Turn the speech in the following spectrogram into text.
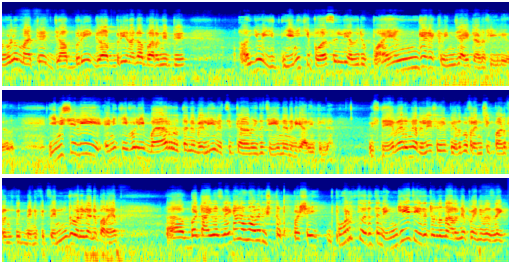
അവൾ മറ്റേ ജബ്രി ഗബ്രി എന്നൊക്കെ പറഞ്ഞിട്ട് അയ്യോ എനിക്ക് പേഴ്സണലി അതൊരു ഭയങ്കര ക്രിഞ്ചായിട്ടാണ് ഫീൽ ചെയ്തത്. ഇനിഷ്യലി എനിക്ക് ഇവൾ ഈ വേറൊരുത്തന്നെ വെളിയിൽ വെച്ചിട്ടാണ് ഇത് ചെയ്യുന്നതെന്ന് എനിക്ക് അറിയത്തില്ല. ഇഫ് ദേവർ എന്ന റിലേഷൻഷിപ്പ് ഇതിപ്പോ ഫ്രണ്ട്ഷിപ്പ് ഫ്രണ്ട്സ് വിത്ത് ബെനിഫിറ്റ്സ് എന്ത് വേണമെങ്കിലും എന്നെ പറയാം. ബട്ട് ഐ വാസ് ലൈക്ക് അത് അവരിഷ്ടം. പക്ഷെ പുറത്തൊരുത്തൻ എൻഗേജ് ചെയ്തിട്ടുണ്ടെന്ന് അറിഞ്ഞപ്പോ എനിക്ക് വാസ് ലൈക്ക്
